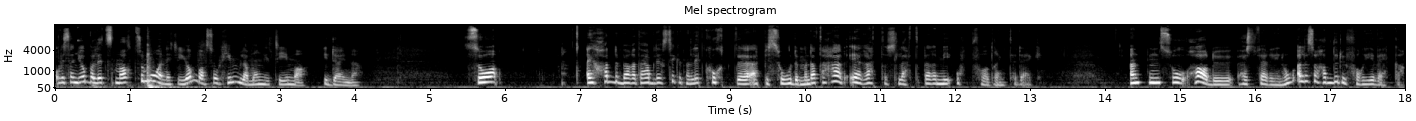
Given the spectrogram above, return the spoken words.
Og hvis en jobber litt smart, så må en ikke jobbe så himla mange timer i døgnet. Så jeg hadde bare, Dette blir sikkert en litt kort eh, episode, men dette her er rett og slett bare min oppfordring til deg. Enten så har du høstferie nå, eller så hadde du forrige uke.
